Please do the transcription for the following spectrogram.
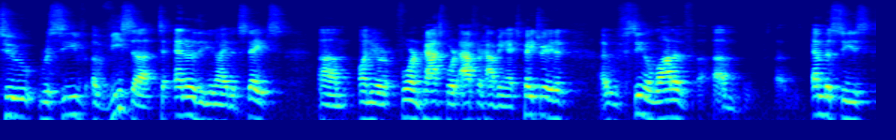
to receive a visa to enter the United States um, on your foreign passport after having expatriated. I've seen a lot of um, embassies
